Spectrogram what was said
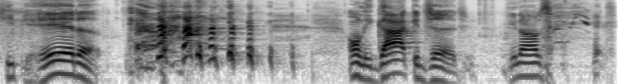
keep your head up. Only God could judge you. You know what I'm saying?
